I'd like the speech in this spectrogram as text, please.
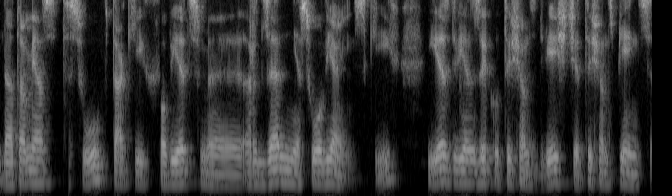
natomiast słów takich powiedzmy rdzennie słowiańskich jest w języku 1200-1500.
